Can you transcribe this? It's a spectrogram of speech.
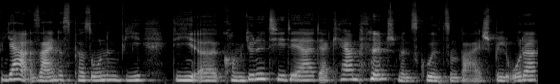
ja, seien das Personen wie die äh, Community der, der Care Management School zum Beispiel. Oder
